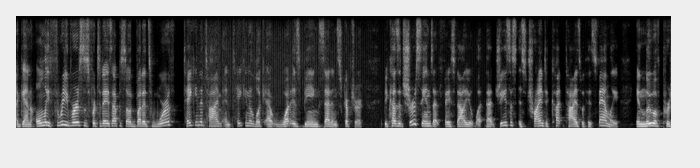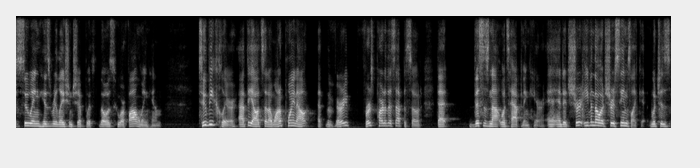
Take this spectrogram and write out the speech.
Again, only three verses for today's episode, but it's worth taking the time and taking a look at what is being said in Scripture because it sure seems at face value that Jesus is trying to cut ties with his family in lieu of pursuing his relationship with those who are following him. To be clear, at the outset, I want to point out at the very first part of this episode that this is not what's happening here. And it sure, even though it sure seems like it, which is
